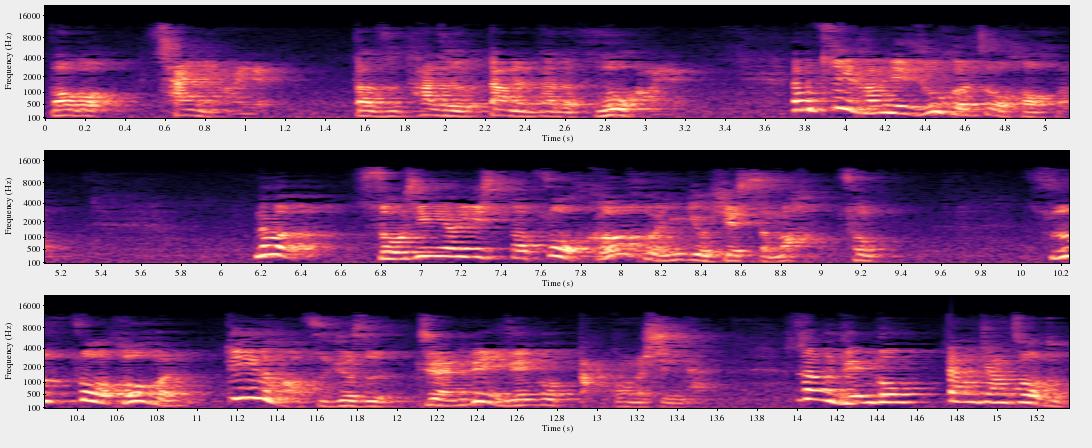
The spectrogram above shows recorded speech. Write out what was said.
包括餐饮行业，但是它是当然它的服务行业。那么这些行业如何做合伙？那么首先要意识到做合伙人有些什么好处？做做合伙人第一个好处就是转变员工打工的心态，让员工当家做主，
